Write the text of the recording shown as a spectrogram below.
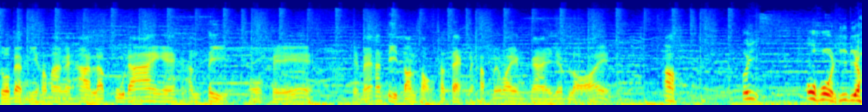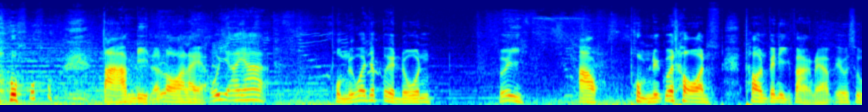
ตัวแบบนี้เข้ามาไงอะแล้วกูได้ไงอันติโอเค เห็นไหมอันติตอน2สแต็กนะครับไม่ว่ายังไงเรียบร้อยอ้าวเอ้ยโอ้โหทีเดียว ตามดิแล้วรออะไรอะอุ้ยอายะผมนึกว่าจะเปิดโดนเฮ้ยเอาวผมนึกว่าทอนทอนเป็นอีกฝั่งนะครับเอลสู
